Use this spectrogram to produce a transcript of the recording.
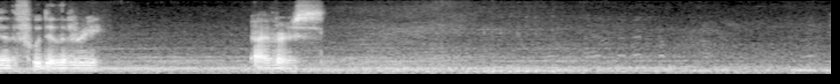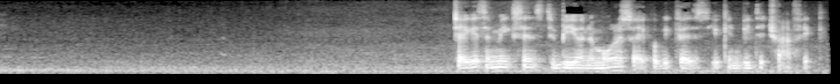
These are the food delivery drivers. Which I guess it makes sense to be on a motorcycle because you can beat the traffic.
